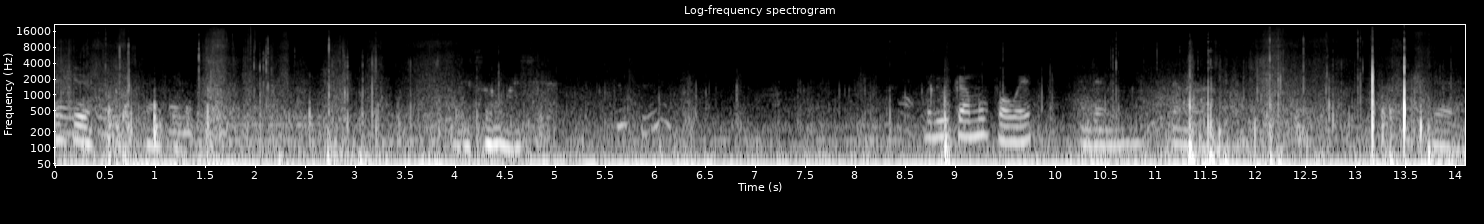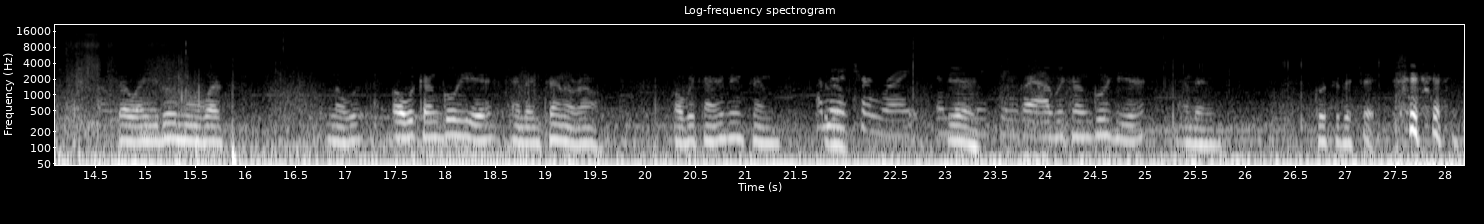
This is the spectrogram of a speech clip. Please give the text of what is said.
Yeah. Thank you. Thank you so much. But we can move forward and then turn around. Yeah. So when you don't know what, no, we, or we can go here and then turn around. Or we can even turn. I'm going to turn right and Yeah. then we can grab. we can go here and then go to the church.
